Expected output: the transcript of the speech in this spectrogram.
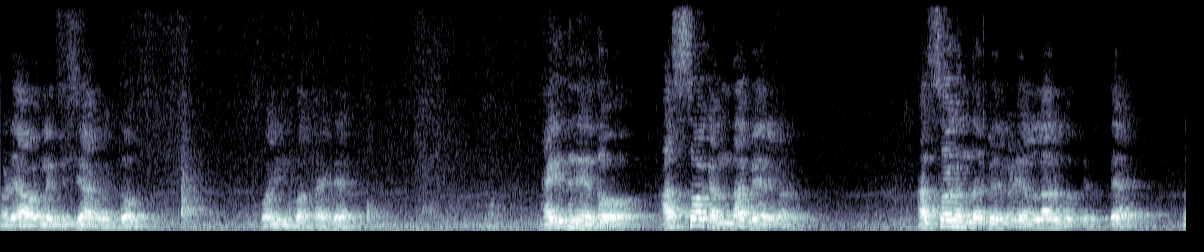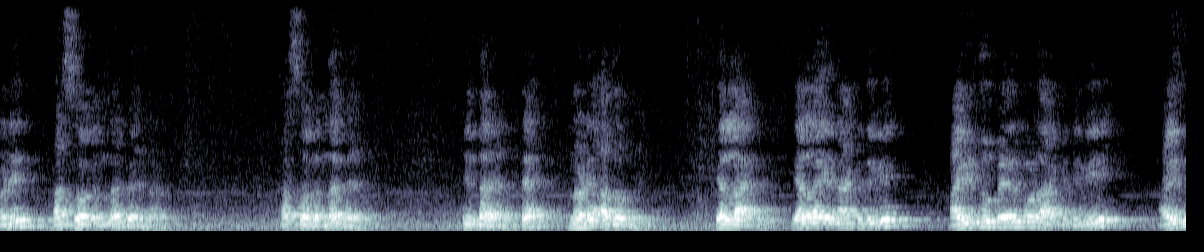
ನೋಡಿ, ಆವಾಗಲೇ ಬಿಸಿ ಆಗೋಯ್ತು. ಇದು ಬರ್ತಾ ಇದೆ. ಐದನೇದು ಅಶ್ವಗಂಧ ಬೇರುಗಳು. ಅಶ್ವಗಂಧ ಬೇರುಗಳು ಎಲ್ಲರೂ ಗೊತ್ತಿರುತ್ತೆ. ನೋಡಿ, ಅಶ್ವಗಂಧ ಬೇರುಗಳು. ಅಶ್ವಗಂಧ ಬೇರು. ಈ ಥರ ಇರುತ್ತೆ ನೋಡಿ, ಅದೊಂದು. ಎಲ್ಲ ಹಾಕಿದ್ವಿ. ಎಲ್ಲ ಏನು ಹಾಕಿದ್ದೀವಿ? ಐದು ಬೇರುಗಳು ಹಾಕಿದ್ದೀವಿ. ಐದು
